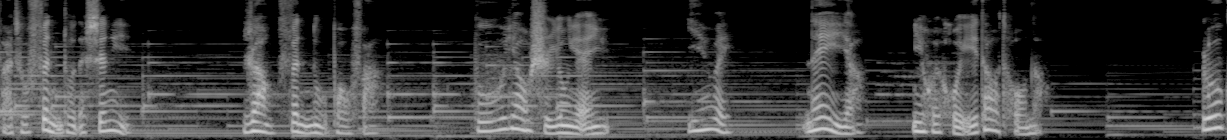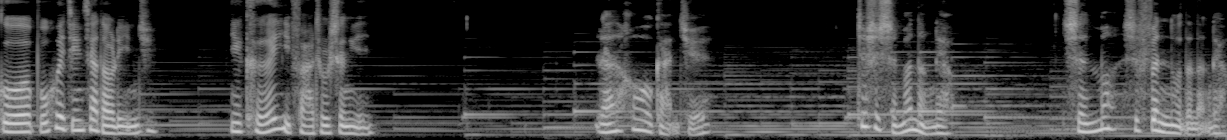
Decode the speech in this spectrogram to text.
发出愤怒的声音，让愤怒爆发。不要使用言语，因为那样你会回到头脑。如果不会惊吓到邻居，你可以发出声音。然后感觉，这是什么能量？什么是愤怒的能量？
